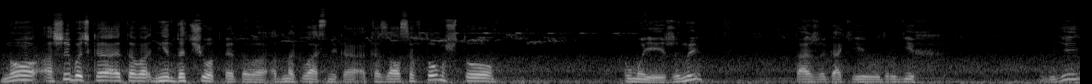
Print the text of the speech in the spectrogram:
Но ошибочка этого, недочет этого одноклассника оказался в том, что у моей жены, так же, как и у других людей,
